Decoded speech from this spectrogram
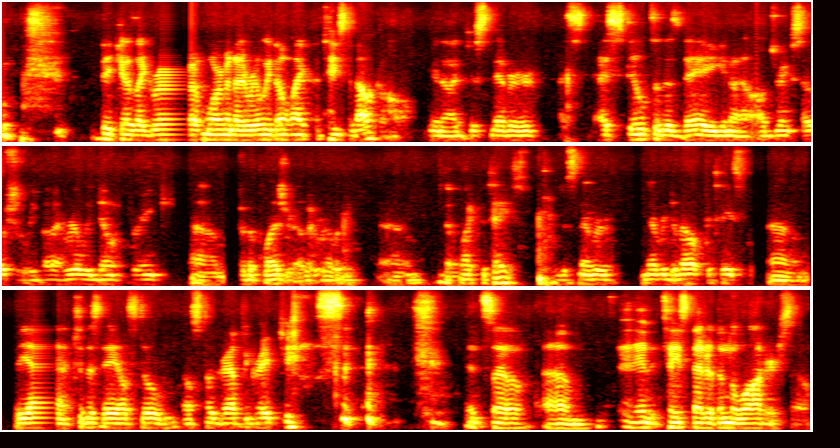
because I grew up Mormon. I really don't like the taste of alcohol. You know, I just never. I, I still to this day, you know, I'll drink socially, but I really don't drink um, for the pleasure of it. Really, um, don't like the taste. I just never never developed the taste. Um, but yeah, to this day, I'll still I'll still grab the grape juice, and so um, and, and, it tastes better than the water. So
